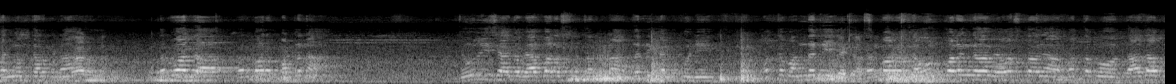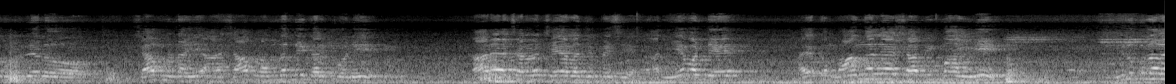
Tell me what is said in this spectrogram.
సంఘం తరపున తర్వాత ధర్మవరం పట్టణ జౌలీ శాఖ వ్యాపారస్తుల తరఫున అందరినీ కలుపుకొని మొత్తం అందరినీ ధర్మవరం టౌన్ పరంగా వ్యవస్థ మొత్తము దాదాపు రెండు వేలు షాపులు ఉన్నాయి. ఆ షాపులందరినీ కలుపుకొని కార్యాచరణ చేయాలని చెప్పేసి. అది ఏమంటే ఆ యొక్క మాంగళ్య షాపింగ్ మాల్ని నిలుపుదల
